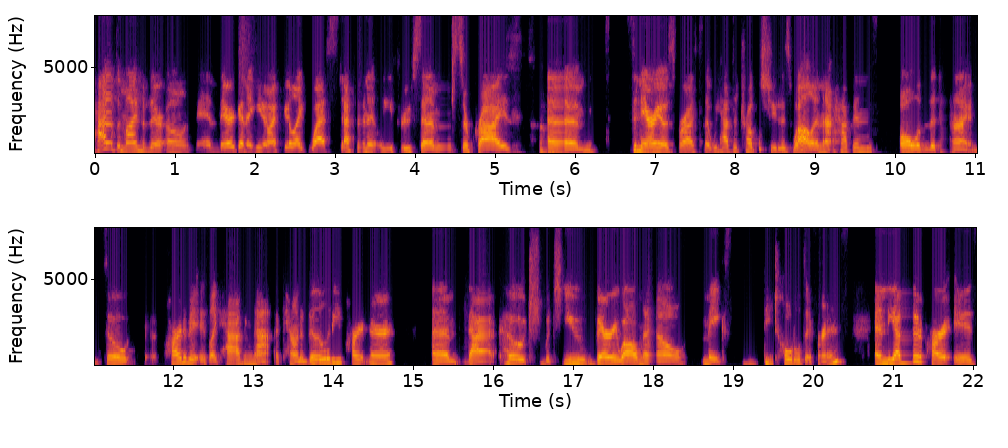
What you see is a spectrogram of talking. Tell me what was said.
has a mind of their own and they're gonna you know i feel like wes definitely threw some surprise um, scenarios for us that we had to troubleshoot as well and that happens all of the time. So part of it is like having that accountability partner, um, mm-hmm. that coach, which you very well know makes the total difference. And the other part is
